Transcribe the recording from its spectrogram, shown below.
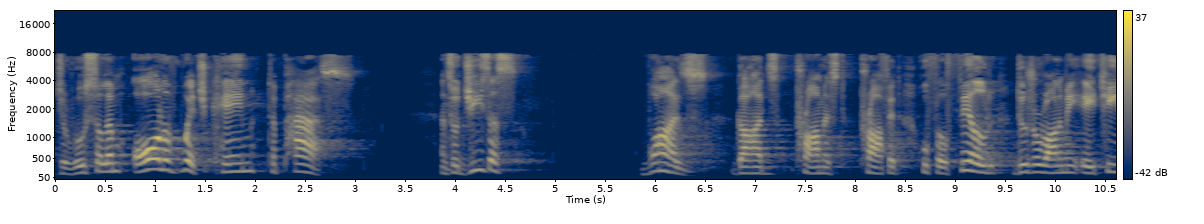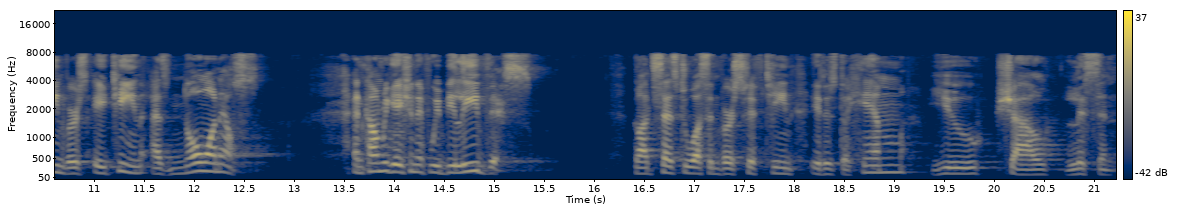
Jerusalem, all of which came to pass. And so Jesus was God's promised prophet who fulfilled Deuteronomy 18, verse 18, as no one else. And, congregation, if we believe this, God says to us in verse 15, It is to him you shall listen.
